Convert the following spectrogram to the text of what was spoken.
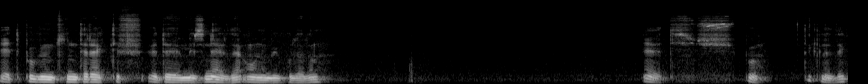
evet bugünkü interaktif ödevimiz nerede onu bir bulalım. Evet bu. Tıkladık.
